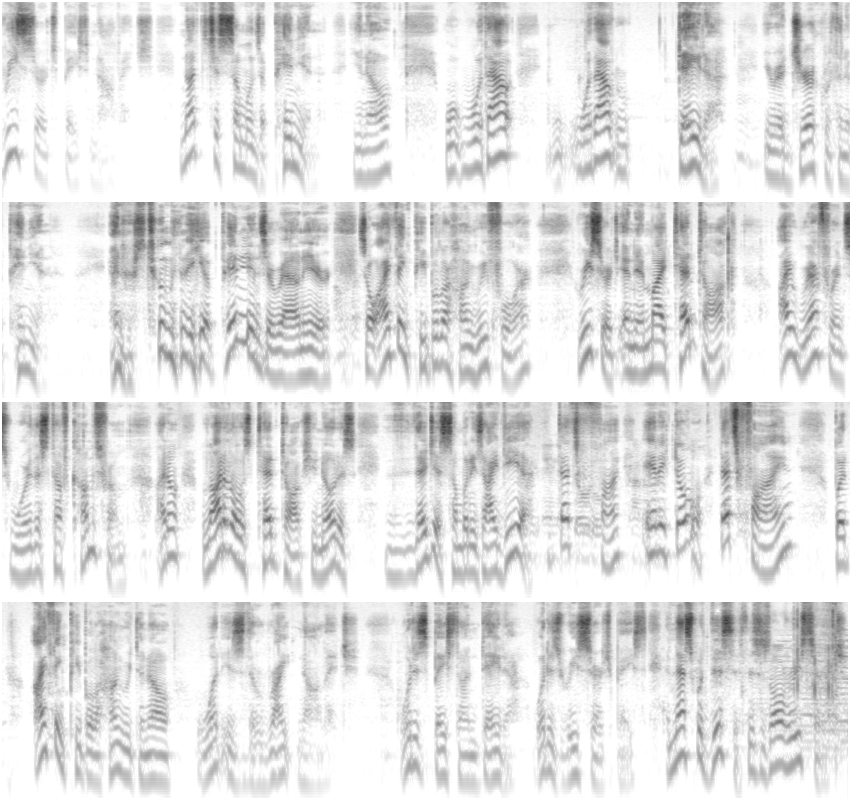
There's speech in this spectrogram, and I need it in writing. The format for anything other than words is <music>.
research based knowledge, not just someone's opinion, you know? W- without, without data, you're a jerk with an opinion. And there's too many <laughs> opinions around here. So I think people are hungry for research. And in my TED talk, I reference where the stuff comes from. I don't. A lot of those TED talks, you notice, they're just somebody's idea. That's fine. Anecdotal. That's fine. But I think people are hungry to know what is the right knowledge, what is based on data, what is research based, and that's what this is. This is all research.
